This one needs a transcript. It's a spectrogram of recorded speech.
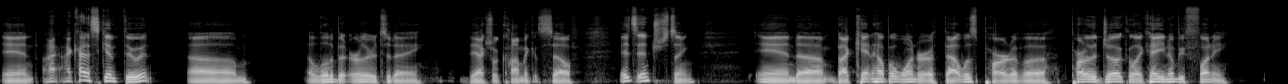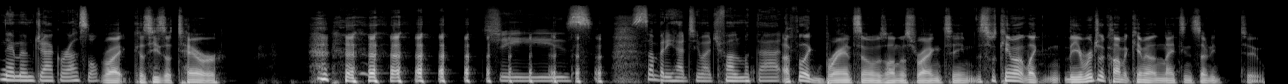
and I, I kind of skimmed through it um a little bit earlier today. The actual comic itself, it's interesting, and um but I can't help but wonder if that was part of a part of the joke. They're like, hey, you know, be funny, Name him Jack Russell. right? Because he's a terror. Jeez. Somebody had too much fun with that. I feel like Branson was on this writing team. This was came out like the original comic came out in 1972.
